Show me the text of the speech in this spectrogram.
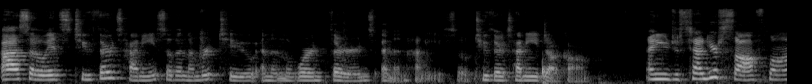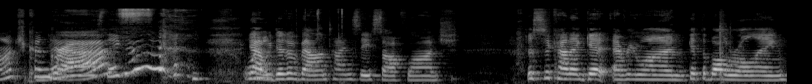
Uh, so it's two thirds honey, so the number two, and then the word thirds, and then honey. So two thirds honey.com. And you just had your soft launch. Congrats. Yes, yeah, we did a Valentine's Day soft launch just to kind of get everyone, get the ball rolling,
